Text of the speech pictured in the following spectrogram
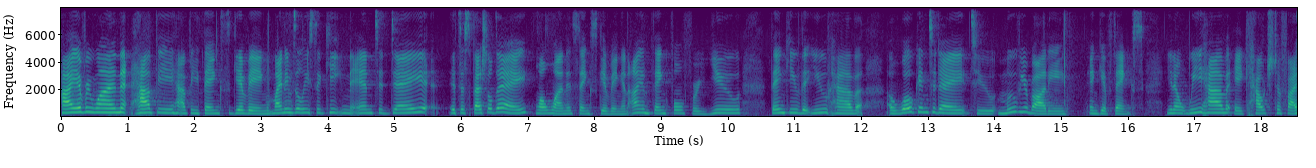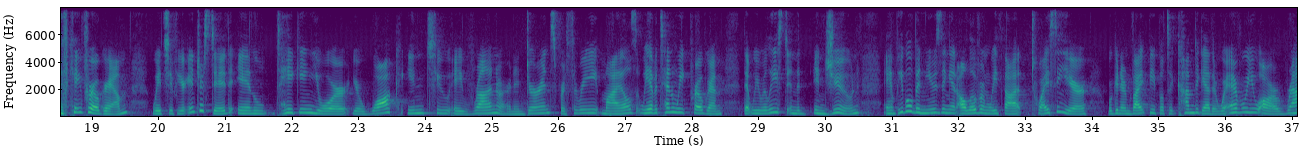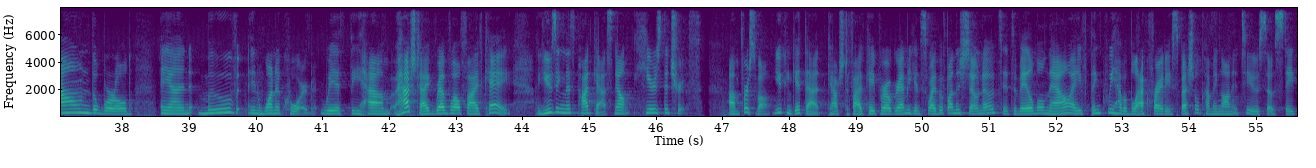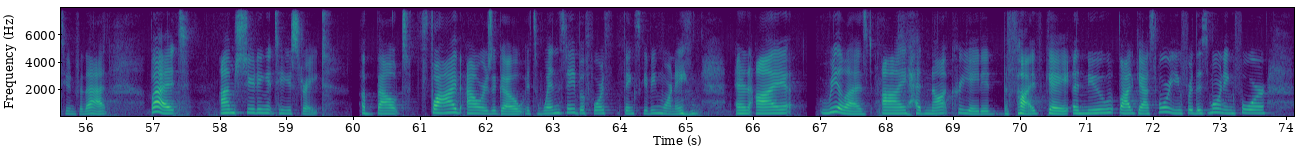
Hi, everyone. Happy, happy Thanksgiving. My name is Alisa Keeton, and today it's a special day. Well, one, it's Thanksgiving, and I am thankful for you. Thank you that you have awoken today to move your body and give thanks. You know, we have a Couch to 5K program which if you're interested in taking your your walk into a run or an endurance for 3 miles, we have a 10-week program that we released in the in June and people have been using it all over and we thought twice a year we're going to invite people to come together wherever you are around the world and move in one accord with the um, hashtag RevWell5K using this podcast. Now, here's the truth um, first of all, you can get that Couch to 5K program. You can swipe up on the show notes. It's available now. I think we have a Black Friday special coming on it too, so stay tuned for that. But I'm shooting it to you straight. About five hours ago, it's Wednesday before Thanksgiving morning, and I realized I had not created the 5K, a new podcast for you for this morning for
